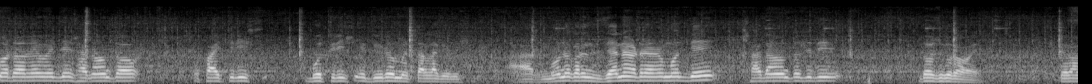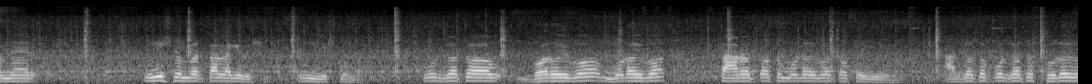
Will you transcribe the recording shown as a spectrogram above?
মোটরের মধ্যে সাধারণত পঁয়ত্রিশ, বত্রিশ, এই দুই রকমের তার লাগে বেশি। আর মনে করেন জেনারেটরের মধ্যে সাধারণত যদি দশ গোড়া হয়, তাহলে আপনার উনিশ নম্বর তার লাগে বেশি, উনিশ নম্বর। ওর যত বড় হইব, মোড় হইব, তারও তত মোড় হইব, তত ইয়ে হইব। আর যত কোর যত ছোট হইব,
